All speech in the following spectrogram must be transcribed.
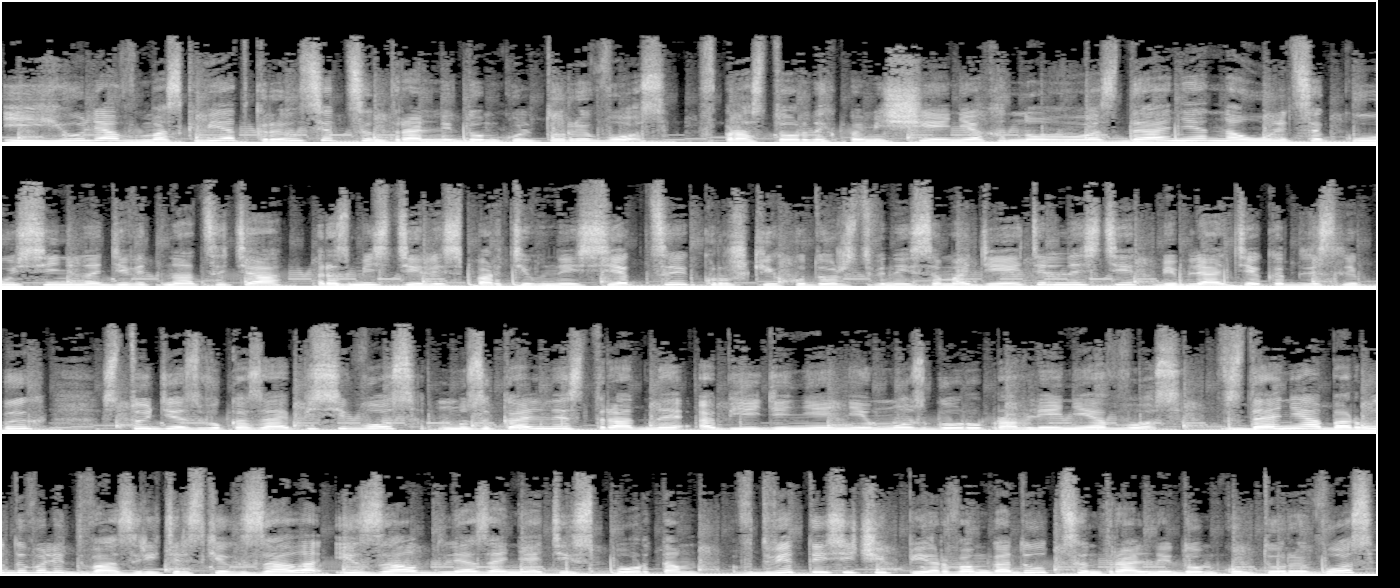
июля, в Москве открылся Центральный дом культуры ВОЗ. В просторных помещениях нового здания на улице Кусинина, 19А, разместились спортивные секции, кружки художественной самодеятельности, библиотека для слепых, студия звукозаписи ВОЗ, музыкальное эстрадное объединение Мосгоруправления ВОЗ. В здании оборудовали два зрительских зала и зал для занятий спортом. В 2001 году Центральный дом культуры ВОЗ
